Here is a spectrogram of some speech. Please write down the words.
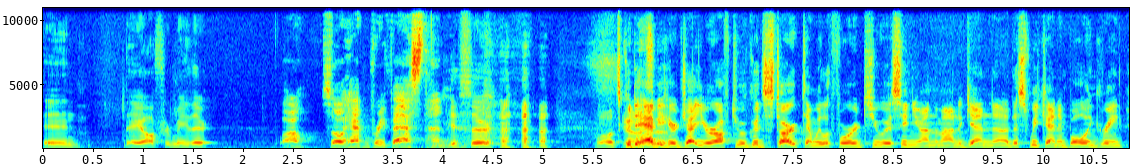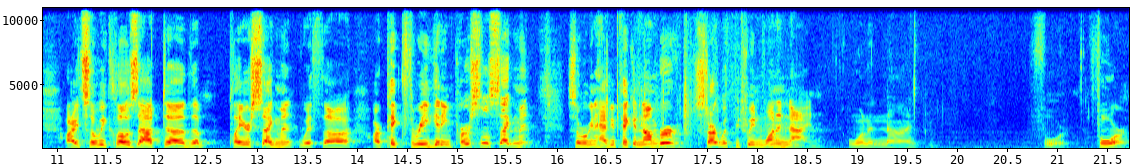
and they offered me there. Wow. So it happened pretty fast then. Yes, sir. Well, it's good Yeah, to have you here, Jet. You're off to a good start, and we look forward to uh, seeing you on the mound again uh, this weekend in Bowling Green. All right, so we close out uh, the player segment with uh, our pick three getting personal segment. So we're going to have you pick a number, start with between one and nine. One and nine. Four. Four.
